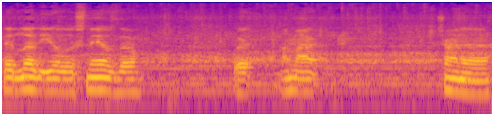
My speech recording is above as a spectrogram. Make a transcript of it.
They'd love to eat all those snails though. But I'm not trying to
